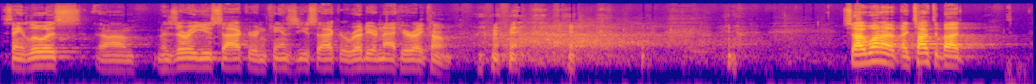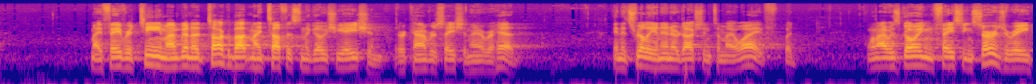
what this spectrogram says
St. Louis, um, Missouri Youth Soccer and Kansas Youth Soccer, ready or not, here I come. so I want to, I talked about my favorite team. I'm going to talk about my toughest negotiation or conversation I ever had. and it's really an introduction to my wife. But when I was going facing surgery,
